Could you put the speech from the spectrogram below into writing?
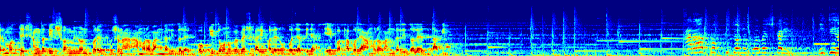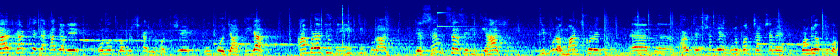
এর মধ্যে সাংবাদিক সম্মিলন করে ঘোষণা আমরা বাঙালি দলের। প্রকৃত অনুপ্রবেশকারী হলেন উপজাতিরা। এ কথা বলে আমরা বাঙালি দলের দাবি। তারা প্রকৃত অনুপ্রবেশকারী? ইতিহাস ঘাটলে দেখা যাবে অনুপ্রবেশকারী হচ্ছে উপজাতিরা। আমরা যদি ত্রিপুরার যে সেন্সাসের ইতিহাস, ত্রিপুরা মার্চ করে ভারতের সঙ্গে উনপঞ্চাশ সালে পনেরোই অক্টোবর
